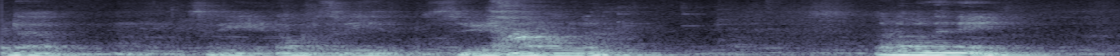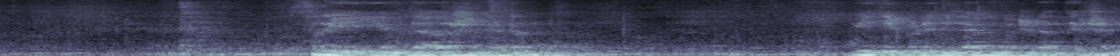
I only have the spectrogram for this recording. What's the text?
ശ്രീ ഡോക്ടർ ശ്രീ സുരേഷ് കുമാർ അതോടൊപ്പം തന്നെ Shri M Radhakrishnan B J പിയുടെ ജില്ലാ കമ്മിറ്റിയുടെ അധ്യക്ഷൻ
